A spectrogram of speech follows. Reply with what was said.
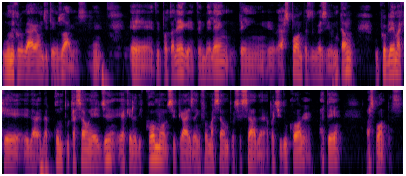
o único lugar onde tem usuários. Né? É, tem Porto Alegre, tem Belém, tem as pontas do Brasil. Então, o problema que é da, da, computação edge é aquela de como se traz a informação processada a partir do core até as pontas.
